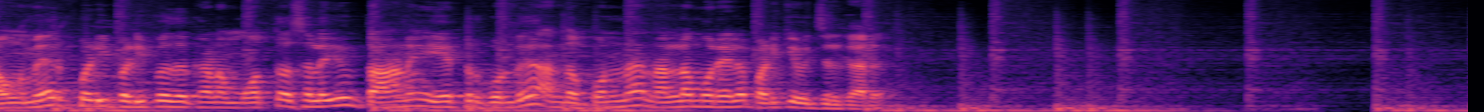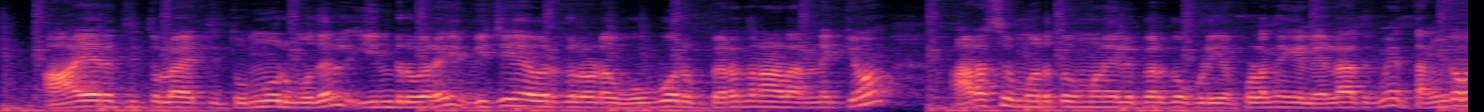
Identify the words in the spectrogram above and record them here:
அவங்க மேற்படி படிப்பதற்கான மொத்த சிலையும் தானே ஏற்றுக்கொண்டு அந்த பொண்ணை நல்ல முறையில் படிக்க வச்சிருக்காரு. ஆயிரத்தி தொள்ளாயிரத்தி தொண்ணூறு முதல் இன்று வரை விஜய் அவர்களோட ஒவ்வொரு பிறந்தநாள் அன்னைக்கும் அரசு மருத்துவமனையில் பிறக்கக்கூடிய குழந்தைகள் எல்லாத்துக்குமே தங்க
